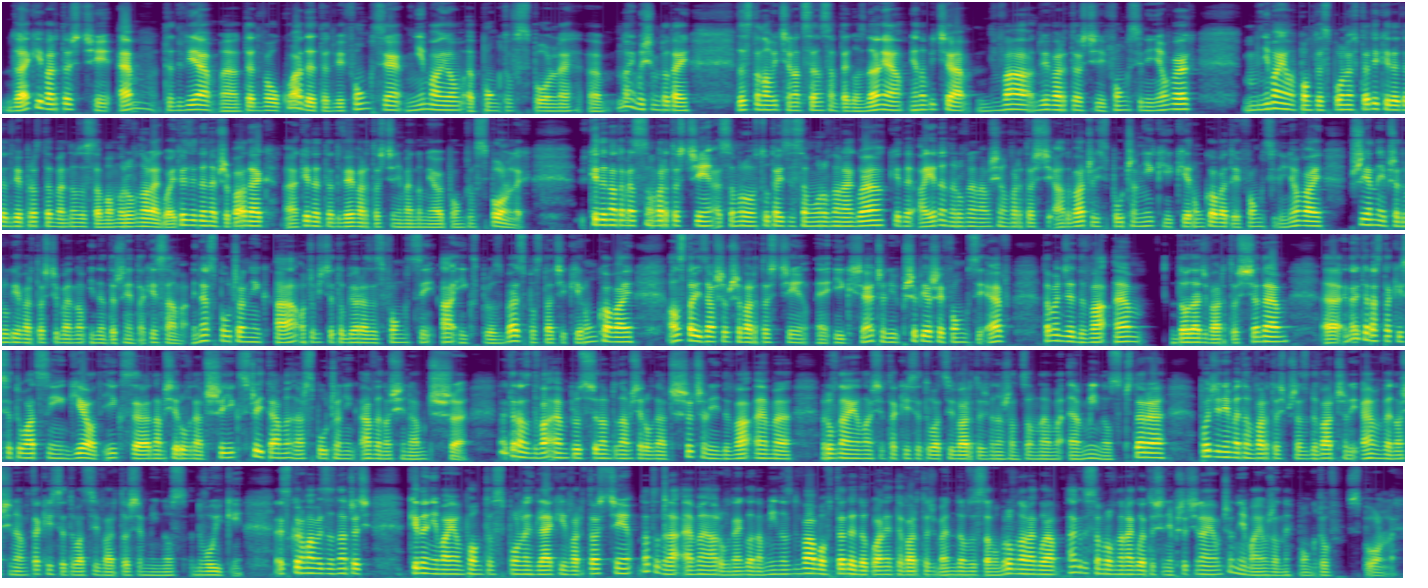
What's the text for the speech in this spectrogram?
Dla jakiej wartości m te, dwie, e, te dwa układy, te dwie funkcje nie mają e, punktów wspólnych? E, No i musimy tutaj zastanowić się nad sensem tego zdania. Mianowicie dwa, dwie wartości funkcji liniowych nie mają punktów wspólnych wtedy, kiedy te dwie proste będą ze sobą równoległe. I to jest jedyny przypadek, kiedy te dwie wartości nie będą miały punktów wspólnych. Kiedy natomiast są wartości są tutaj ze sobą równoległe, kiedy a1 równa nam się wartości a2, czyli współczynniki kierunkowe tej funkcji liniowej, przy jednej i przy drugiej wartości będą identycznie takie same. I nasz współczynnik a, oczywiście tu biorę ze z funkcji ax plus b z postaci kierunkowej, on stoi zawsze przy wartości e, x, czyli przy pierwszej funkcji f to będzie 2m dodać wartość 7. E, No i teraz w takiej sytuacji g od x e, nam się równa 3x, czyli tam nasz współczynnik a wynosi nam 3. No i teraz 2m plus 7 to nam się równa 3, czyli 2m równają nam się w takiej sytuacji wartość wynoszącą nam m minus 4. Podzielimy tę wartość przez 2, czyli m wynosi nam w takiej sytuacji wartość minus 2. Skoro mamy zaznaczyć, kiedy nie mają punktów wspólnych dla jakiej wartości, no to dla m równego na minus 2, bo wtedy dokładnie te wartości będą ze sobą równoległe, a gdy są równoległe, to się nie przecinają, czyli nie mają żadnych punktów sporene.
